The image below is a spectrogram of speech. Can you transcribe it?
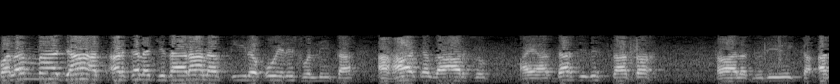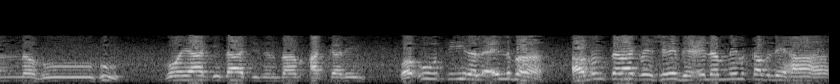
فلما جاءت ارکل چدارا لقیل اویل شولیتا اها کزار شو آیا دا چې دستا قالت دی کانه گویا کی دا چې دندام اکریم. و اوتینا العلم. امن تراک وشوی د علم من قبلها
